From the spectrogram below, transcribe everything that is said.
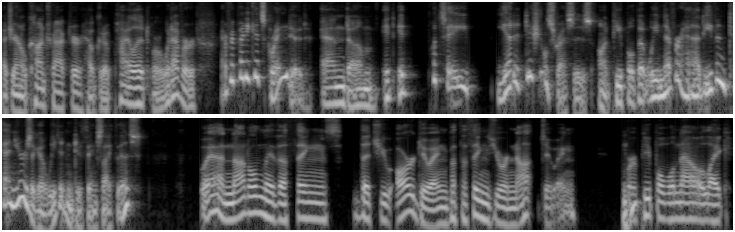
a general contractor, how good a pilot, or whatever. Everybody gets graded, and um, it it puts a yet additional stresses on people that we never had even ten years ago. We didn't do things like this. Well, yeah, not only the things that you are doing, but the things you're not doing where mm-hmm. people will now like,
